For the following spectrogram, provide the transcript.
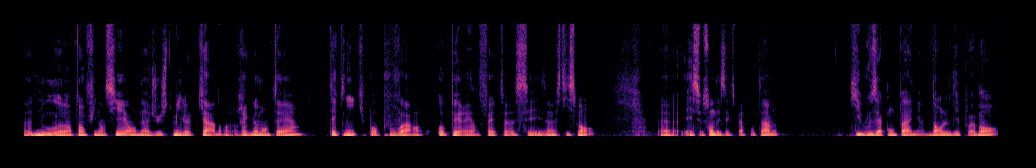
Euh, nous, euh, en tant que financiers, on a juste mis le cadre réglementaire, technique pour pouvoir opérer en fait ces investissements. et ce sont des experts comptables qui vous accompagnent dans le déploiement,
